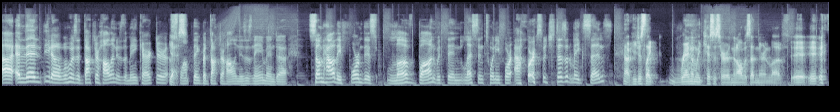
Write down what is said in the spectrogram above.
Uh, and then you know what was it? Dr. Holland is the main character, Yes. Swamp Thing, but Dr. Holland is his name, and uh, somehow they formed this love bond within less than 24 hours, which doesn't make sense. no, he just like randomly kisses her, and then all of a sudden they're in love. It, it, it-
